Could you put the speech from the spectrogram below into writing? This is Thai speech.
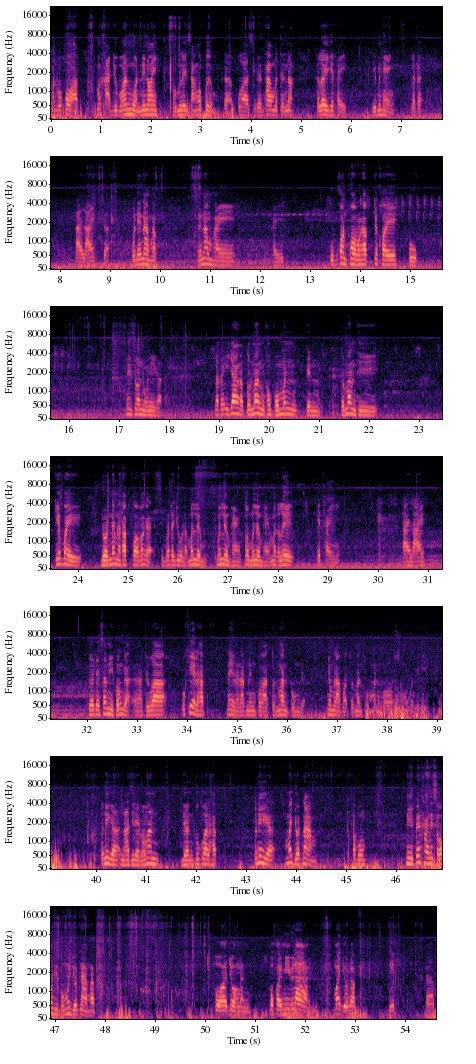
มันบ่พอครับมันขาดอยู่ประมาณหมวดน้อยๆผมเลยสั่งมาเพิ่มก็กลัวสิเดินทางมาถึงเนาะก็เลยเฮ็ดให้ดินมันแห้งแล้วก็ตายหลายก็บ่แนะนำครับ แนะนำให้ให้อุปกรณ์พร้อมนะครับจะค่อยปลูก ในส่วนหมองนี้ก็แล้วก็อีกอย่างกับต้นมันของผมมันเป็นต้นมันที่เก็บไว้โดนน้ำนะครับ พอมันก็สิเมื่อายุแล้วมันเริ่มมันเริ่มแห้งต้นมันเริ่มแห้งมันก็เลยเฮ็ดให้ตายหลายเกิดได้ซ้ำนี้ผมก็เอ่อถือว่าโอเคแล้วครับ ในระดับหนึ่งเพราะว่าต้นมันผมก็ยอมรับว่าต้นมันผมมันพอสมบูรณ์ดีตอนนี้ก็นาสิได้ประมาณเดือนกว่าๆแล้วครับ ตอนนี้ก็มาหยดน้ำครับผม นี่เป็นครั้งที่สองที่ผมมาหยดน้ำครับเพราะว่าช่วงนั้นบ่ค่อยมีเวลามาหยดครับติด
